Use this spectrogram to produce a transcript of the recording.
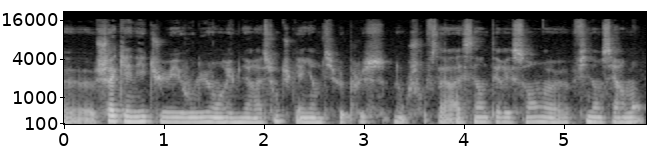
euh, chaque année, tu évolues en rémunération, tu gagnes un petit peu plus. Donc je trouve ça assez intéressant euh, financièrement.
